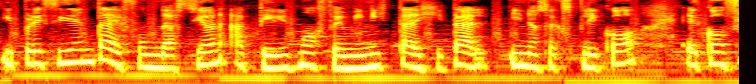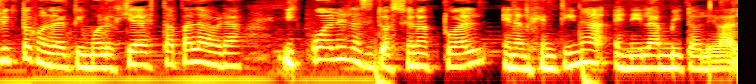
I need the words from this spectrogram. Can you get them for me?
y presidenta de Fundación Activismo Feminista Digital, y nos explicó el conflicto con la etimología de esta palabra y cuál es la situación actual en Argentina en el ámbito legal.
